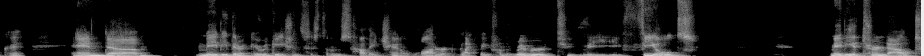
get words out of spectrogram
okay? And um, maybe their irrigation systems, how they channel water, like maybe from the river to the fields, maybe it turned out,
